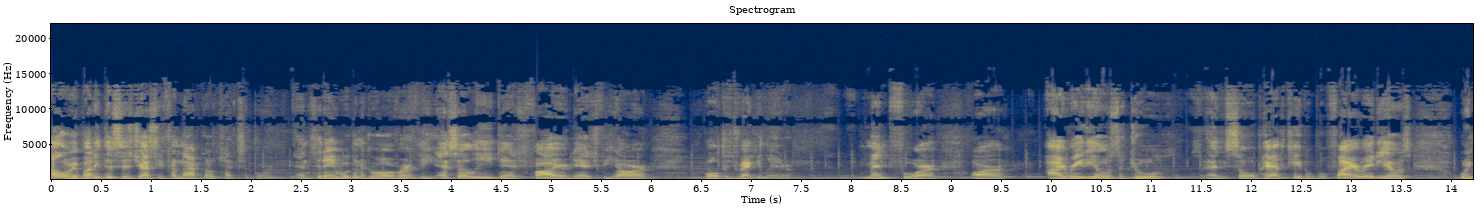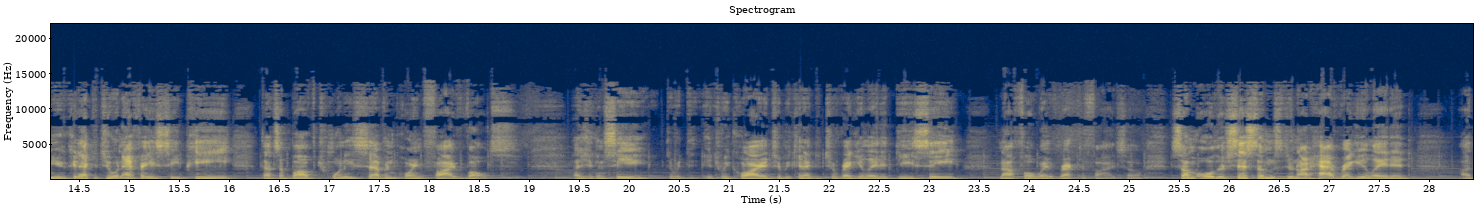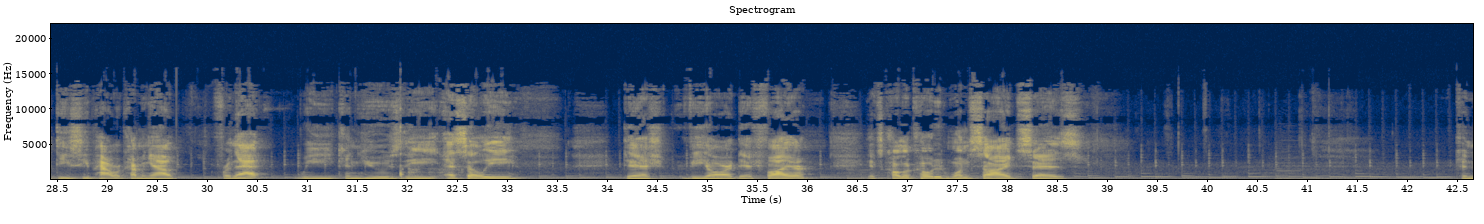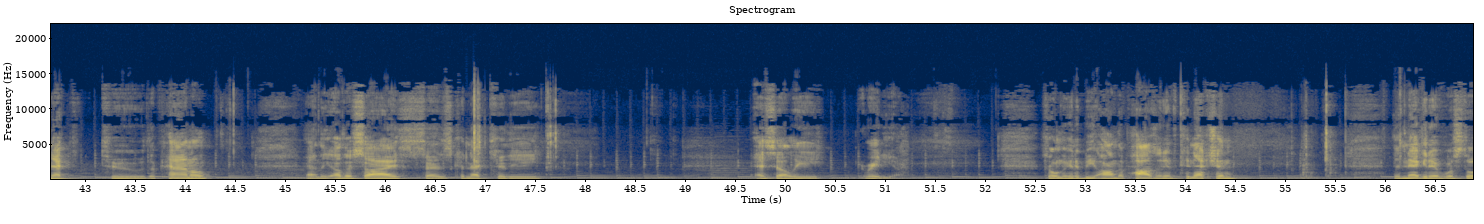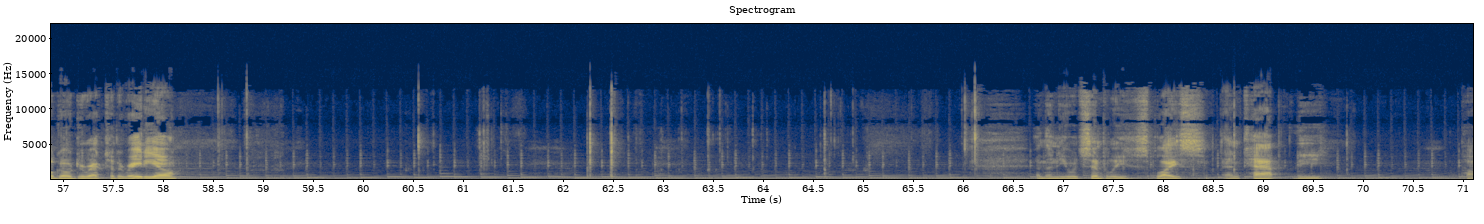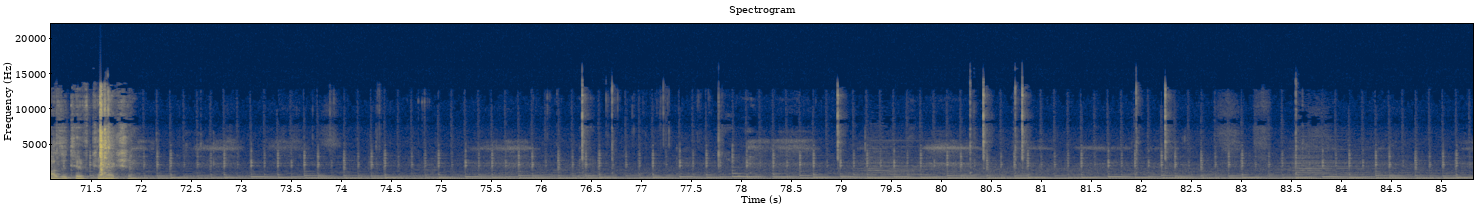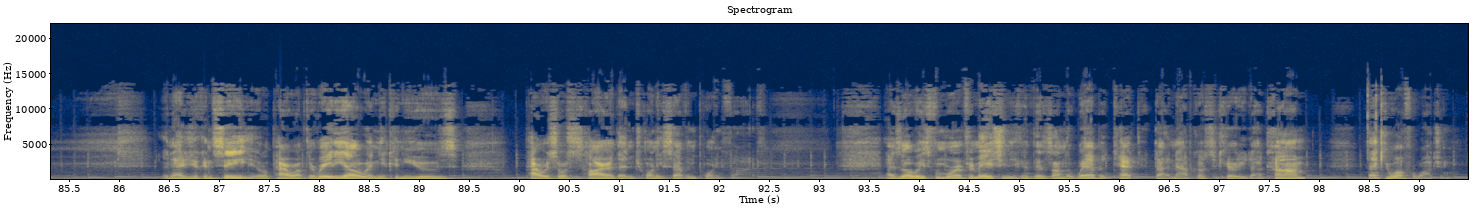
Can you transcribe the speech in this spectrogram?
Hello everybody, this is Jesse from NAPCO Tech Support, and today we're going to go over the SLE-Fire-VR voltage regulator, meant for our iRadios, the dual and sole path capable fire radios. When you connect it to an FACP, that's above 27.5 volts. As you can see, it's required to be connected to regulated DC, not full wave rectified. So some older systems do not have regulated uh, DC power coming out. For that, we can use the SLE-VR-Fire. It's color coded. One side says connect to the panel, and the other side says connect to the SLE radio. It's only going to be on the positive connection. The negative will still go direct to the radio. And then you would simply splice and cap the positive connection. And as you can see, it'll power up the radio and you can use power sources higher than 27.5. As always, for more information, you can visit on the web at tech.napcosecurity.com. Thank you all for watching.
